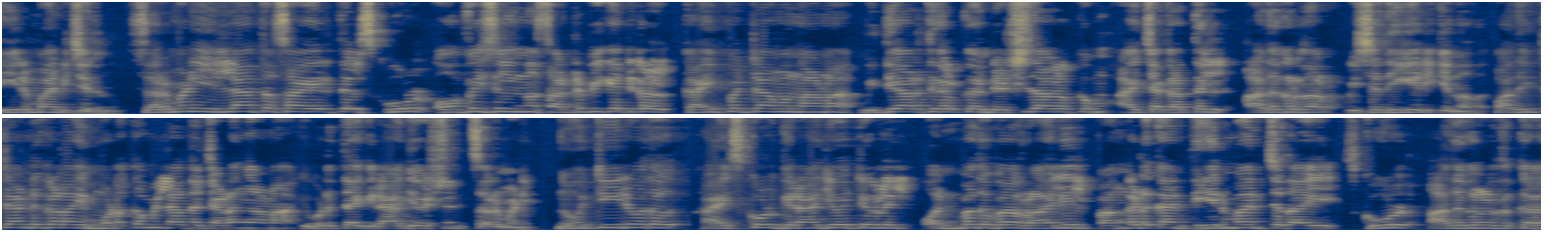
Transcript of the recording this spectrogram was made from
തീരുമാനിച്ചിരുന്നു. സെറമണി ഇല്ലാത്ത സാഹചര്യത്തിൽ സ്കൂൾ ഓഫീസിൽ നിന്ന് സർട്ടിഫിക്കറ്റുകൾ കൈപ്പറ്റാമെന്നാണ് വിദ്യാർത്ഥികൾക്കും രക്ഷിതാക്കൾക്കും അയച്ച കത്തിൽ അധികൃതർ വിശദീകരിക്കുന്നത്. പതിറ്റാണ്ടുകളായി മുടക്കമില്ലാത്ത ചടങ്ങാണ് ഇവിടുത്തെ ഗ്രാജുവേഷൻ സെറമണി. നൂറ്റി ഇരുപത് ഹൈസ്കൂൾ ഗ്രാജുവേറ്റുകളിൽ ഒൻപത് പേർ റാലിയിൽ പങ്കെടുക്കാൻ തീരുമാനിച്ചതായി സ്കൂൾ അധികൃതർക്ക്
